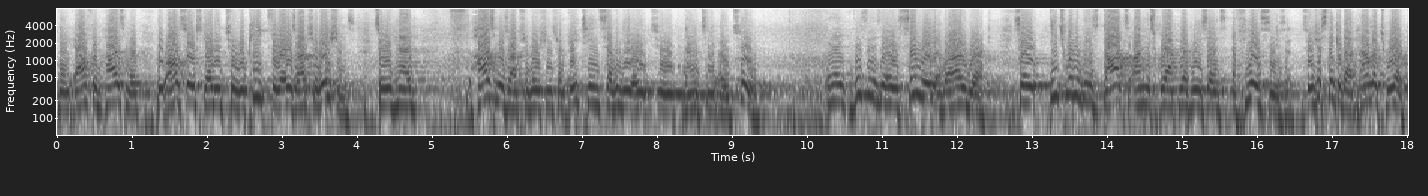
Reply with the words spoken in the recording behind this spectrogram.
named Alfred Hosmer, who also started to repeat Thoreau's observations. So we had Hosmer's observations from 1878 to 1902. And this is a summary of our work. So each one of these dots on this graph represents a field season. So you just think about how much work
